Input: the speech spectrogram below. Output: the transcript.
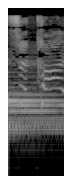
It's a car.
